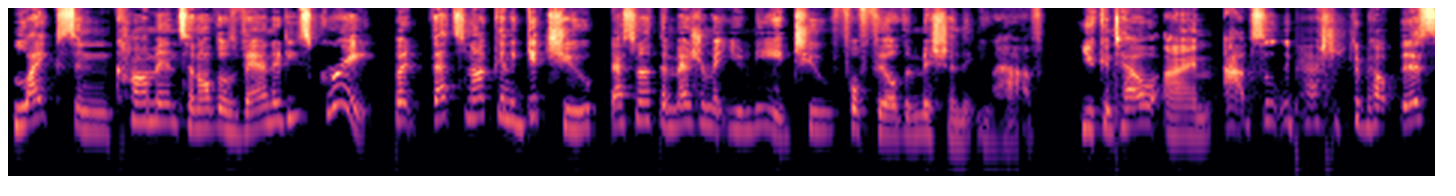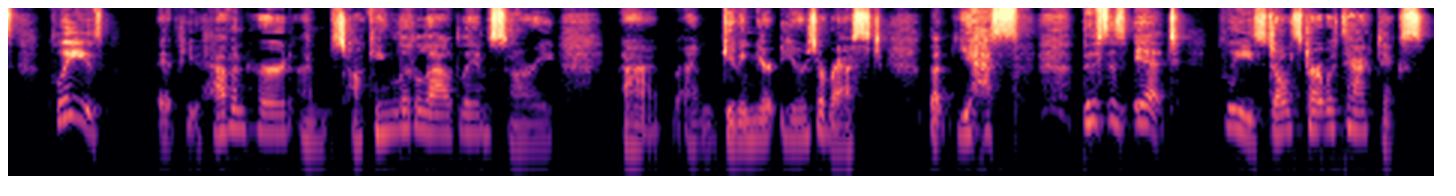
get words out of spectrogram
Likes and comments and all those vanities, great, but that's not going to get you. That's not the measurement you need to fulfill the mission that you have. You can tell I'm absolutely passionate about this. Please if you haven't heard, I'm talking a little loudly. I'm sorry. Uh, I'm giving your ears a rest. But yes, this is it. Please don't start with tactics.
